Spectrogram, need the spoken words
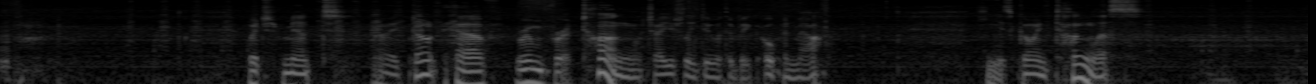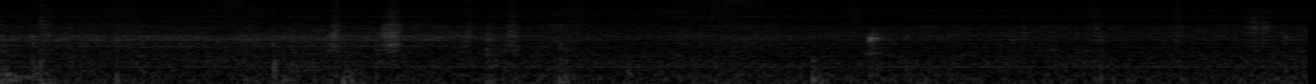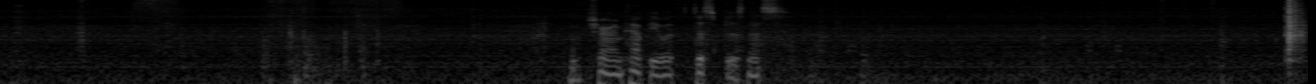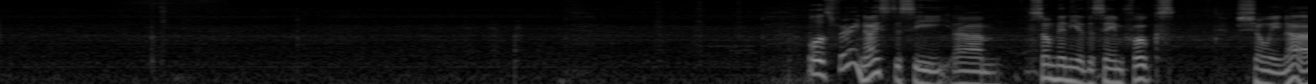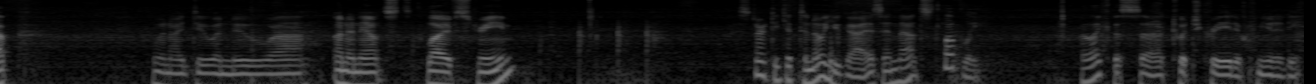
Which meant I don't have room for a tongue, which I usually do with a big open mouth. He is going tongueless. Not sure I'm happy with this business. Well, it's very nice to see um, so many of the same folks showing up when I do a new uh, unannounced live stream. I start to get to know you guys, and that's lovely. I like this uh, Twitch creative community.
